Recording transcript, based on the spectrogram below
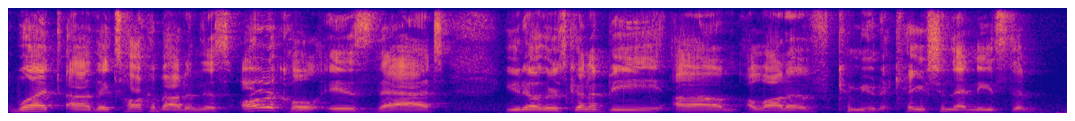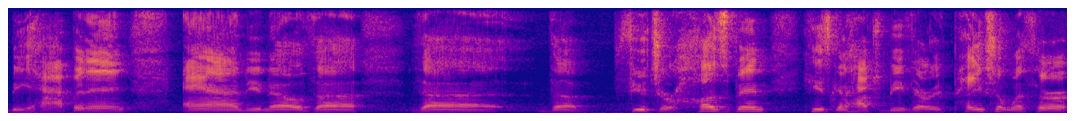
what uh, they talk about in this article is that you know, there's gonna be um, a lot of communication that needs to be happening and, you know, the the the future husband, he's gonna have to be very patient with her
